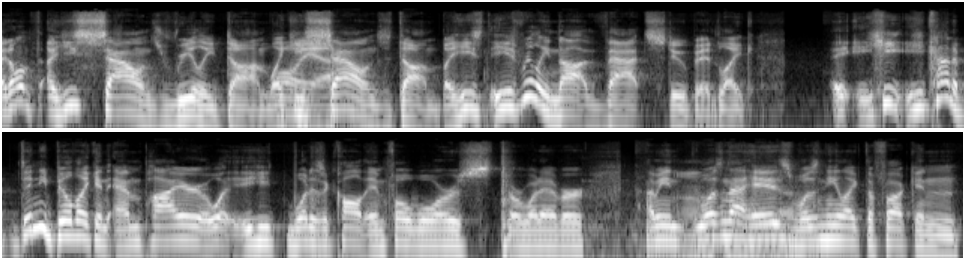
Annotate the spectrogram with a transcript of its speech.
I don't. He sounds really dumb. Like Oh, he yeah. sounds dumb, but he's he's really not that stupid. Like he he kind of didn't he build like an empire? What he what is it called? Infowars or whatever. I mean, wasn't that his? Wasn't he like the fucking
